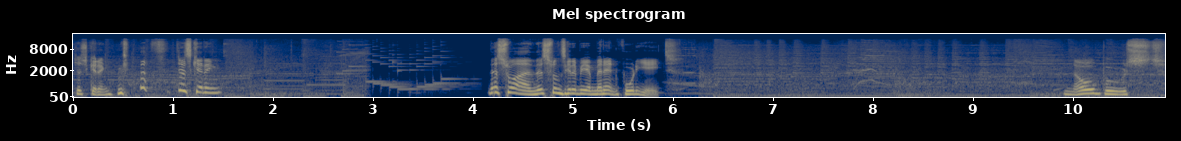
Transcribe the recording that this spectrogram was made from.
Just kidding. Just kidding. This one. This one's gonna be a minute and 48. No boost.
